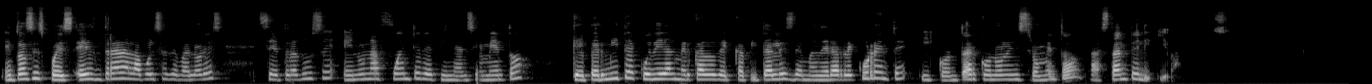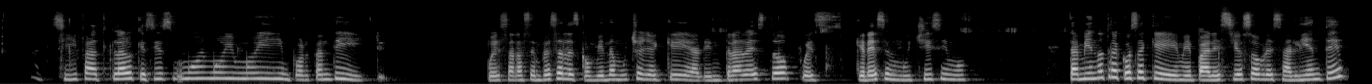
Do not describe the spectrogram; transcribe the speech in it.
Entonces, pues entrar a la bolsa de valores se traduce en una fuente de financiamiento que permite acudir al mercado de capitales de manera recurrente y contar con un instrumento bastante líquido. Sí, Fat, claro que sí es muy, muy, muy importante y pues a las empresas les conviene mucho ya que al entrar a esto pues crecen muchísimo. También otra cosa que me pareció sobresaliente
